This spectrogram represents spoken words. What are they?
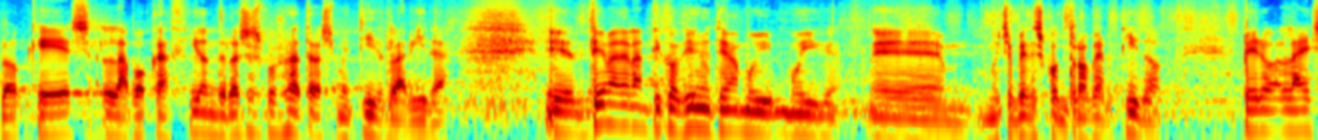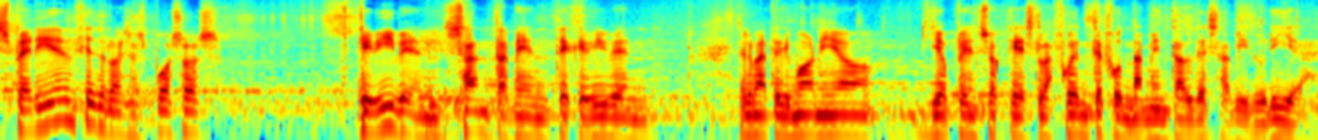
lo que es la vocación de los esposos a transmitir la vida. El tema de la es un tema muy, eh, muchas veces controvertido, pero la experiencia de los esposos que viven santamente, que viven el matrimonio, yo pienso que es la fuente fundamental de sabiduría.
